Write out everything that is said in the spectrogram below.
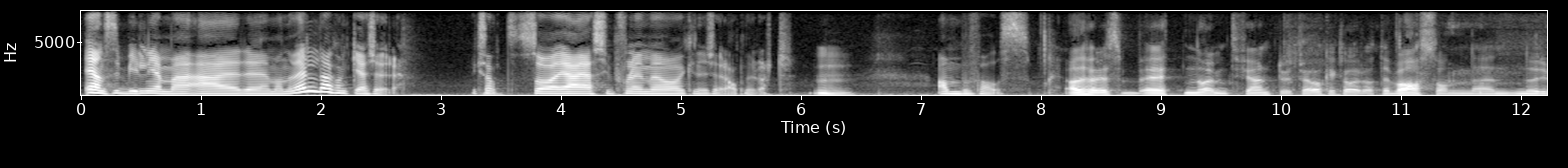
Eneste bilen hjemme er eh, manuell, da kan ikke jeg kjøre. Ikke sant? Så jeg er superfornøyd med å kunne kjøre alt mulig rart. Mm. Anbefales. Ja, det høres enormt fjernt ut. For jeg var ikke klar over at det var sånn eh, når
